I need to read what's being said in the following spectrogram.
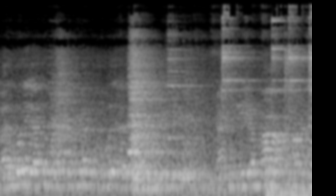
வரும்போது எல்லாத்தையும் மனசு போகும்போது எல்லாத்தையும் நன்றி அம்மா அம்மா.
